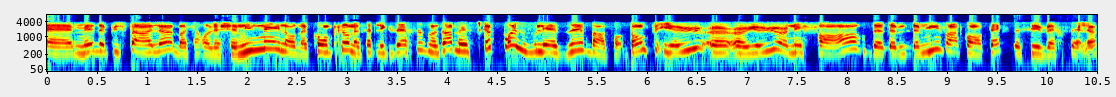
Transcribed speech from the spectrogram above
euh, mais depuis ce temps-là, ben, ça, on l'a cheminé, là, on a compris, on a fait l'exercice, on a dit, ah, mais ce que Paul voulait dire dans fond. Donc, il y a eu, un, il y a eu un effort de, de, de mise en contexte de ces versets-là.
